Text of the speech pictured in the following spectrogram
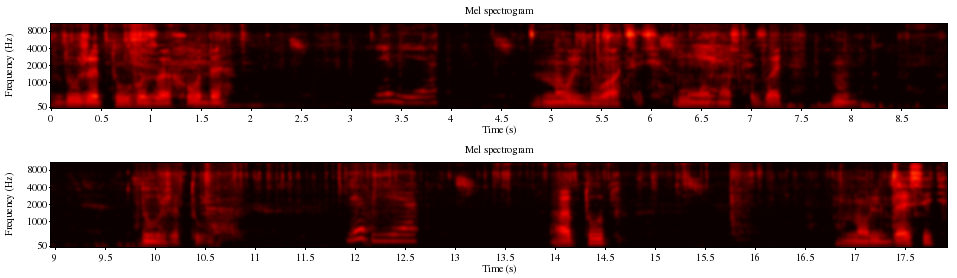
Дуже туго заходить Привет. 0,20. Ну, можна сказати, ну, дуже туго. Привет. А тут 0,10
